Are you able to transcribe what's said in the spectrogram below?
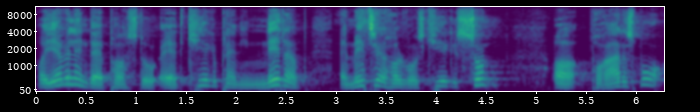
Og jeg vil endda påstå, at kirkeplanning netop er med til at holde vores kirke sund og på rette spor.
